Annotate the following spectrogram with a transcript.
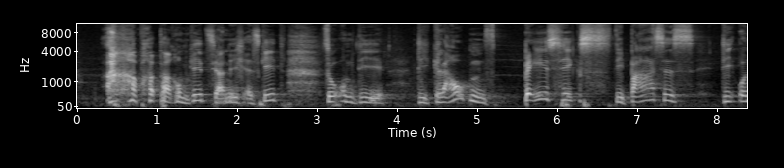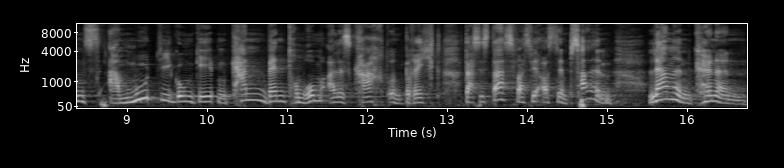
aber darum geht es ja nicht. Es geht so um die, die Glaubensbasics, die Basis, die uns Ermutigung geben kann, wenn drumherum alles kracht und bricht. Das ist das, was wir aus dem Psalm lernen können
